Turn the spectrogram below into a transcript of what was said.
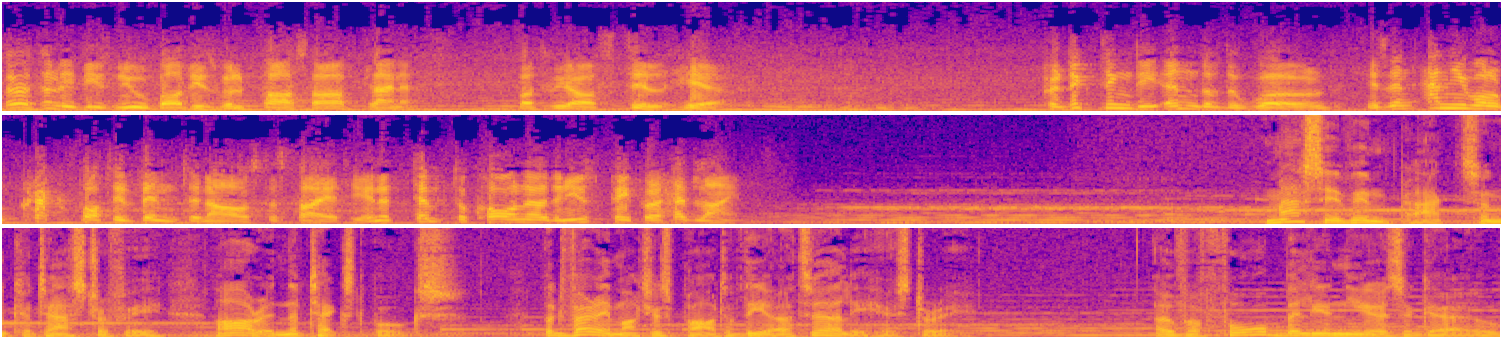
Certainly these new bodies will pass our planet, but we are still here. Predicting the end of the world is an annual crackpot event in our society, an attempt to corner the newspaper headlines. Massive impacts and catastrophe are in the textbooks, but very much as part of the Earth's early history. Over four billion years ago,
